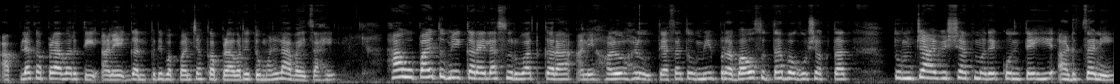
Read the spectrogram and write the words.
आपल्या कपड्यावरती आणि गणपती बाप्पांच्या कपड्यावरती तुम्हाला लावायचा आहे. हा उपाय तुम्ही करायला सुरुवात करा आणि हळूहळू त्याचा तुम्ही प्रभावसुद्धा बघू शकतात. तुमच्या आयुष्यातमध्ये कोणत्याही अडचणी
